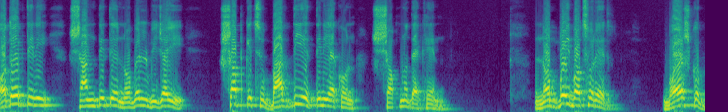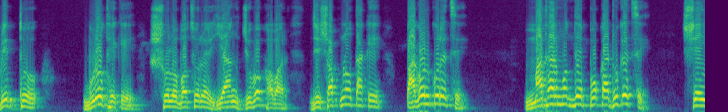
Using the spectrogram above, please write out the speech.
অতএব তিনি শান্তিতে নোবেল বিজয়ী সবকিছু বাদ দিয়ে তিনি এখন স্বপ্ন দেখেন। নব্বই বছরের বয়স্ক বৃদ্ধ বুড়ো থেকে ষোলো বছরের ইয়াং যুবক হবার যে স্বপ্ন তাকে পাগল করেছে, মাথার মধ্যে পোকা ঢুকেছে, সেই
